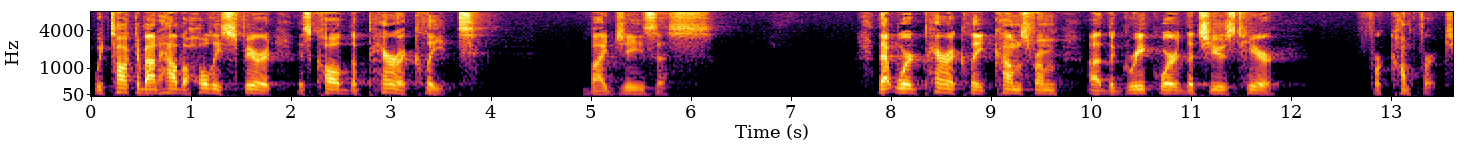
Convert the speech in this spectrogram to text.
we talked about how the Holy Spirit is called the Paraclete by Jesus. That word paraclete comes from uh, the Greek word that's used here for comfort.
